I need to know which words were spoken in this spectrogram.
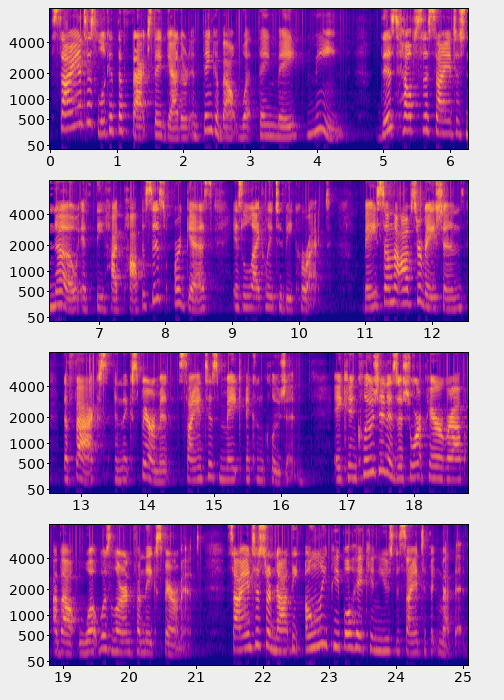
Scientists look at the facts they've gathered and think about what they may mean. This helps the scientists know if the hypothesis or guess is likely to be correct. Based on the observations, the facts, and the experiment, scientists make a conclusion. A conclusion is a short paragraph about what was learned from the experiment. Scientists are not the only people who can use the scientific method.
